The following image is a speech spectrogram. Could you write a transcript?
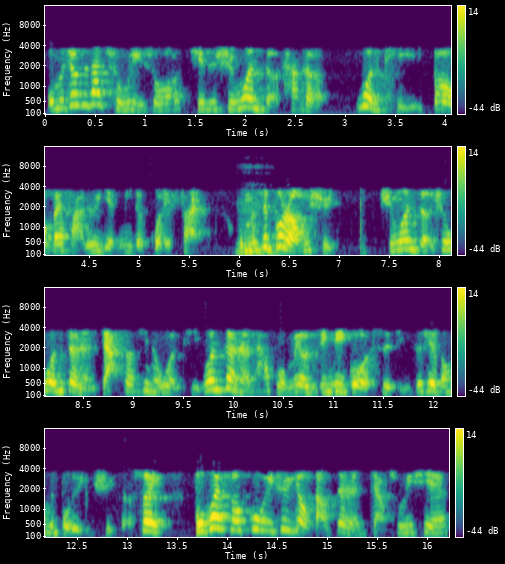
我们就是在处理说，其实询问者他的问题都有被法律严密的规范，我们是不容许询问者去问证人假设性的问题，问证人他所没有经历过的事情，这些都是不允许的，所以不会说故意去诱导证人讲出一些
